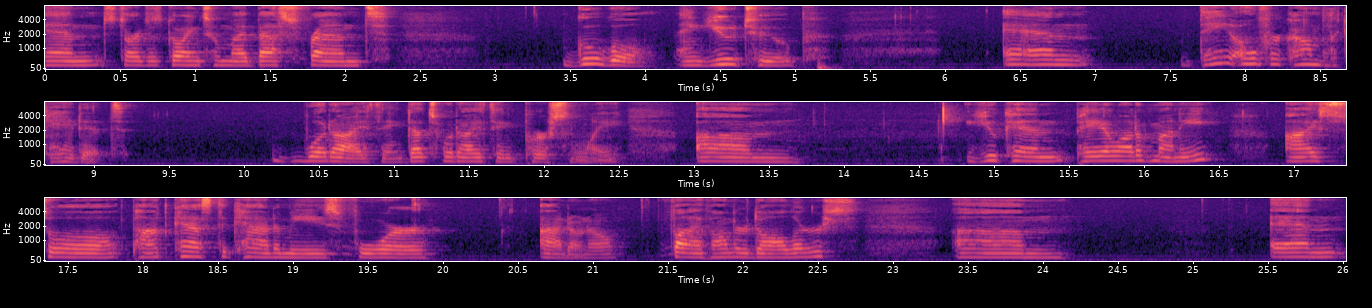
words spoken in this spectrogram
and started going to my best friend Google and YouTube and they overcomplicated what I think. That's what I think personally. Um, you can pay a lot of money. I saw podcast academies for, I don't know, $500. Um, and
